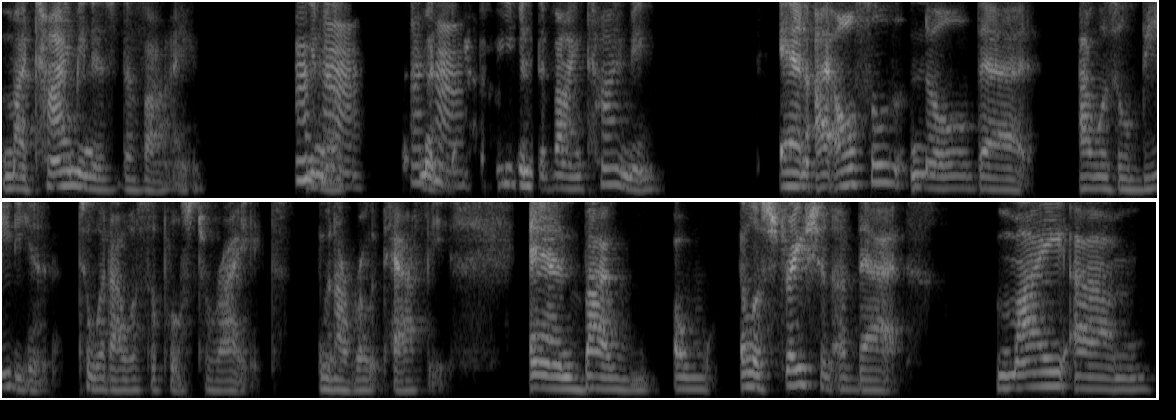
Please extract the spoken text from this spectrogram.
my timing is divine. Mm-hmm. You know, mm-hmm. I believe in divine timing. And I also know that I was obedient to what I was supposed to write when I wrote Taffy. And by a illustration of that, my um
